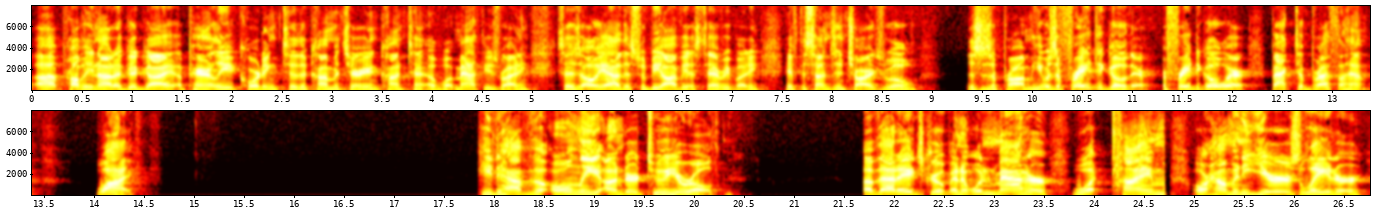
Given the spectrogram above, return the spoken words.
uh, probably not a good guy, apparently, according to the commentary and content of what Matthew's writing, says, oh, yeah, this would be obvious to everybody. If the son's in charge, well, this is a problem. He was afraid to go there. Afraid to go where? Back to Bethlehem. Why? He'd have the only under two year old of that age group. And it wouldn't matter what time or how many years later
